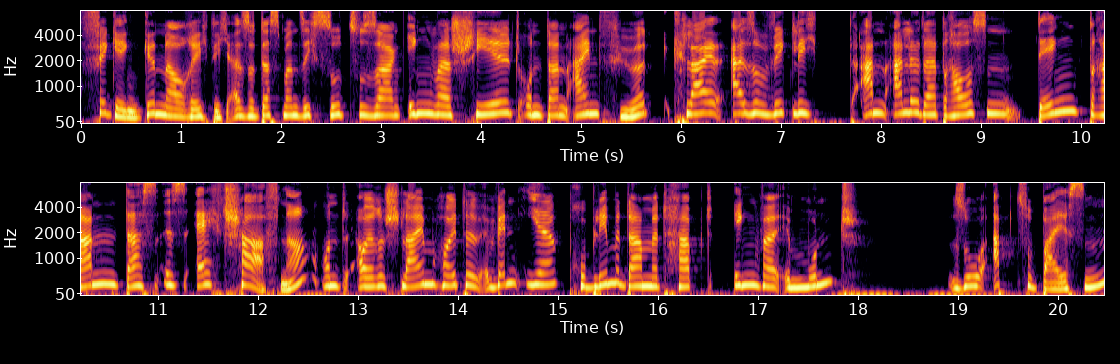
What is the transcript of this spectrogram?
Figging, genau richtig. Also, dass man sich sozusagen Ingwer schält und dann einführt. Klein, also wirklich an alle da draußen, denkt dran, das ist echt scharf, ne? Und eure Schleimhäute, wenn ihr Probleme damit habt, Ingwer im Mund so abzubeißen,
